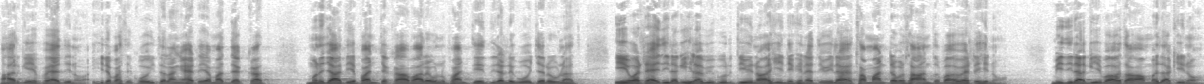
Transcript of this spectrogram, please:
මාර්ගයේ පෑදෙනවා. ඊට පස්සේ කොයිතරම් ඇහැට යමක් දැක්කත් මොන જાතිය පංචකාම අරවුණු පංචේන්ද්‍රියන්ට ගෝචර වුණත් ඒවට ඇදිලා ගිහිලා විකෘති වෙනවා කියන එක නැති වෙලා තමන්ටම සාන්ත බව වැටහෙනවා. මිදිලා ගිය බව තමන්ම දකිනවා.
